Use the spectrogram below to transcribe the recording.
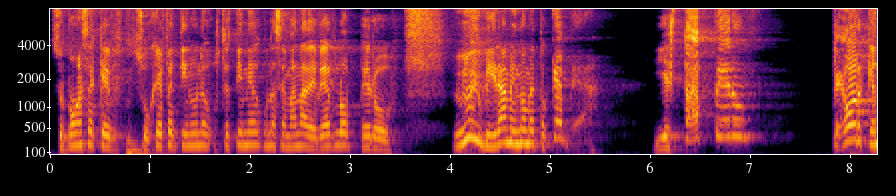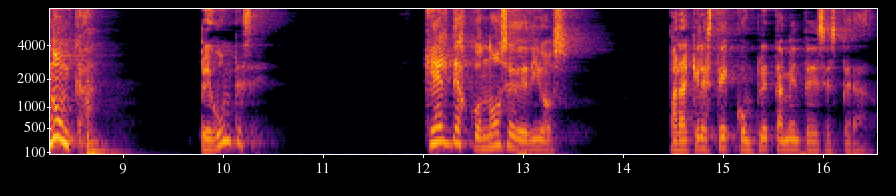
Supóngase que su jefe tiene una, usted tiene una semana de verlo, pero, uy, mira, a mí no me toqué, vea. Y está, pero peor que nunca. Pregúntese, ¿qué él desconoce de Dios para que él esté completamente desesperado?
